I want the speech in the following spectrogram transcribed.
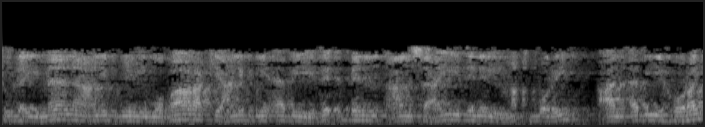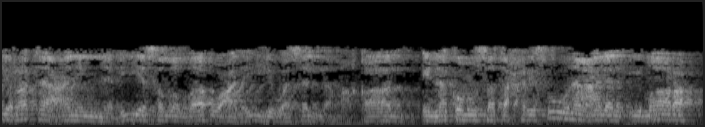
سليمان عن ابن المبارك عن ابن أبي ذئب عن سعيد المقبري عن أبي هريرة عن النبي صلى الله عليه وسلم قال إنكم ستحرصون على الإمارة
